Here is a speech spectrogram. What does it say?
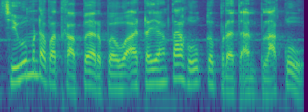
Jiwoo mendapat kabar bahwa ada yang tahu keberadaan pelaku.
